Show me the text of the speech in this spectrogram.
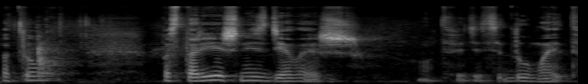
потом постареешь, не сделаешь. Вот видите, думает.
